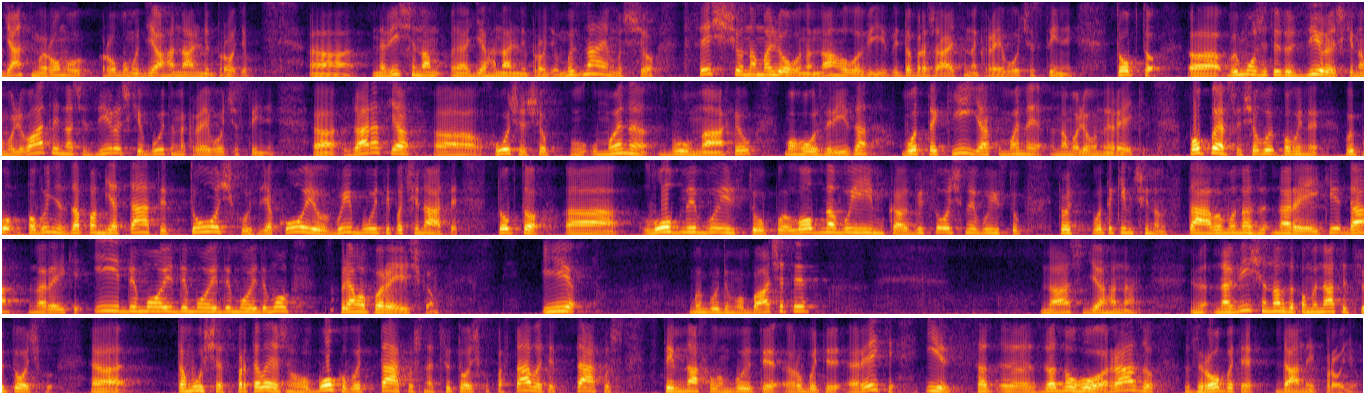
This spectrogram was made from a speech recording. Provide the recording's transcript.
Як ми робимо, діагональний проділ? Навіщо нам е, діагональний проділ? Ми знаємо, що все, що намальовано на голові, відображається на краєвій частині. Тобто е, ви можете тут зірочки намалювати, значить зірочки будуть на краєвій частині. Е, Зараз я хочу, щоб у мене був нахил мого зріза, от такий, як у мене намальовані рейки. По-перше, що ви повинні? Ви повинні запам'ятати точку, з якої ви будете починати. Тобто лобний виступ, лобна виїмка, височний виступ. Тобто, от таким чином ставимо на, на рейки, да, на рейки і йдемо, йдемо, йдемо, йдемо прямо по реєчкам. І ми будемо бачити наш діагональ. Навіщо нам запам'ятати цю точку? Е, Тому що з протилежного боку ви також на цю точку поставите, також з тим нахилом будете робити рейки, і з, е, з одного разу зробите даний проділ.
